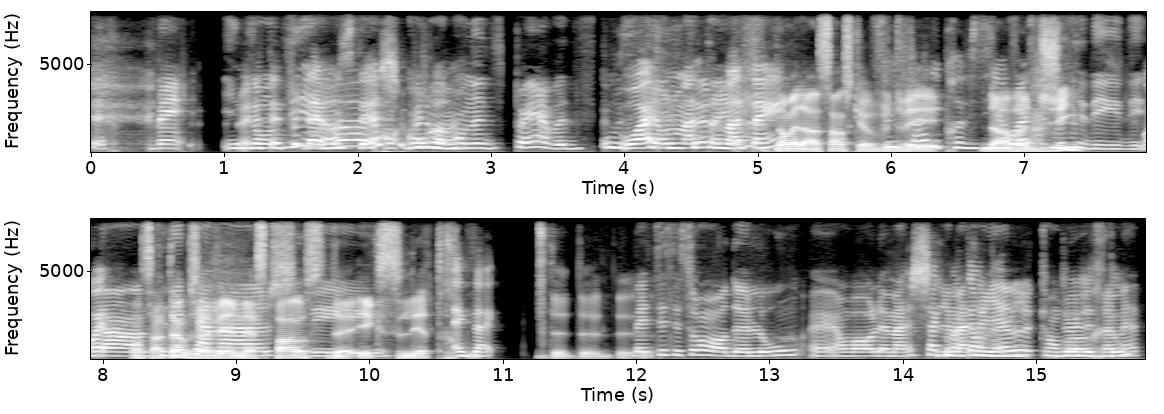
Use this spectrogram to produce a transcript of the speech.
c'est- Ben, ils nous ont dit de la ah, moustache. on, on a du pain à votre disposition Ouais, le ça, matin. le matin. non, mais dans le sens que vous devez. dans Ouais, votre ça, Jeep, c'est des- des- Ouais. dans- On s'entend, vous avez un espace de X litres. Exact. De, de, de- Ben, tu sais, c'est sûr, on va avoir de l'eau, euh, on va avoir le, ma- Chaque le matin, on a matériel qu'on deux va litres d'eau. remettre.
